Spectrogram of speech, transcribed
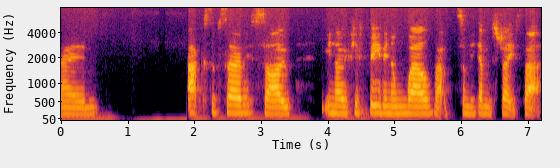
um, acts of service. So, you know, if you're feeling unwell, that somebody demonstrates that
